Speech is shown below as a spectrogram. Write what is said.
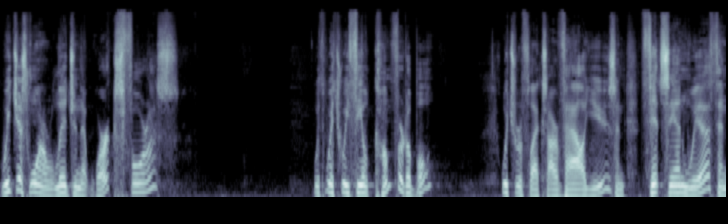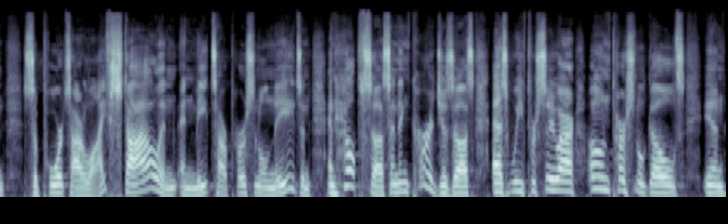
we just want a religion that works for us, with which we feel comfortable, which reflects our values and fits in with and supports our lifestyle and, and meets our personal needs and, and helps us and encourages us as we pursue our own personal goals in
